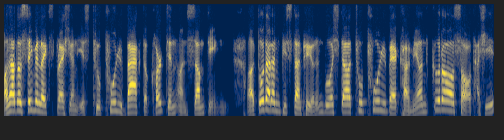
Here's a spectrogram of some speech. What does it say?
Another similar expression is to pull back the curtain on something. 어, 또 다른 비슷한 표현은 무엇이다? to pull back 하면 끌어서 다시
